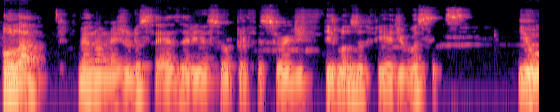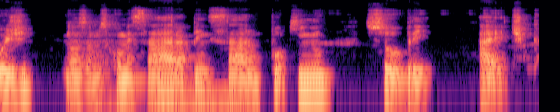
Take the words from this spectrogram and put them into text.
Olá, meu nome é Júlio César e eu sou professor de filosofia de vocês. E hoje nós vamos começar a pensar um pouquinho sobre a ética.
